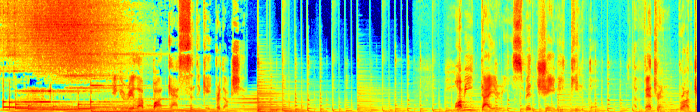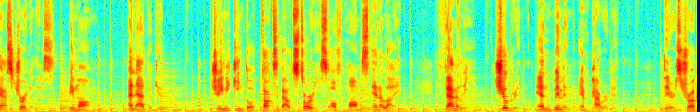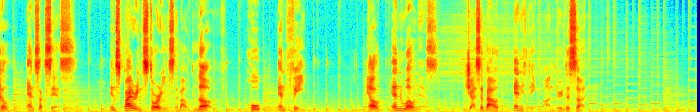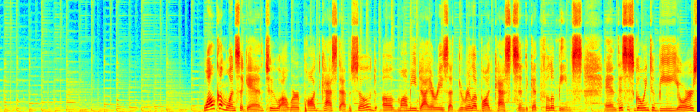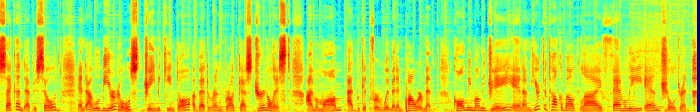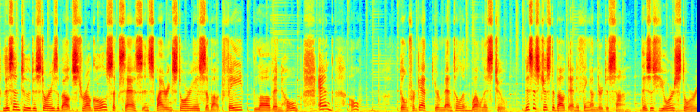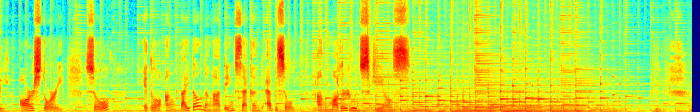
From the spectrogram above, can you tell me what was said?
A Guerrilla Podcast Syndicate production. Mommy Diaries with Jamie Quinto, a veteran broadcast journalist, a mom, an advocate. Jamie Quinto talks about stories of moms and alike, family, children, and women empowerment, their struggle and success, inspiring stories about love, hope, and faith, health and wellness, just about anything under the sun. Welcome once again to our podcast episode of Mommy Diaries at Guerrilla Podcast Syndicate Philippines. And this is going to be your second episode, and I will be your host, Jamie Quinto, a veteran broadcast journalist. I'm a mom, advocate for women empowerment. Call me Mommy J, and I'm here to talk about life, family, and children. Listen to the stories about struggle, success, inspiring stories about faith, love, and hope and, oh, don't forget your mental and wellness too. This is just about anything under the sun. This is your story, our story. So, ito ang title ng ating second episode, ang Motherhood Skills.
